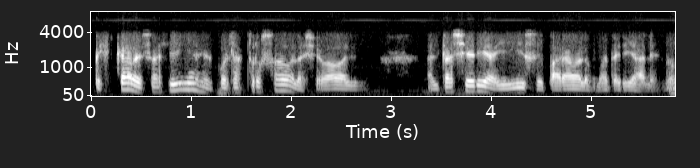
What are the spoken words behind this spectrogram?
pescaba esas líneas, y después las trozaba, las llevaba al, taller y ahí separaba los materiales. ¿no?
